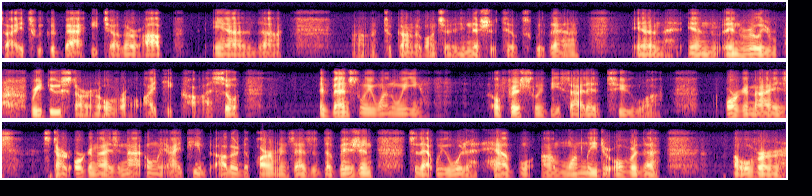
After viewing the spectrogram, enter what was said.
sites. We could back each other up and uh, uh, took on a bunch of initiatives with that and and and really reduced our overall IT costs. So eventually when we officially decided to uh, organize start organizing not only IT but other departments as a division, so that we would have um, one leader over the over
